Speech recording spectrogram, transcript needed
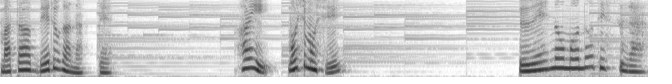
またベルが鳴って、はい、もしもし？上のものですが、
